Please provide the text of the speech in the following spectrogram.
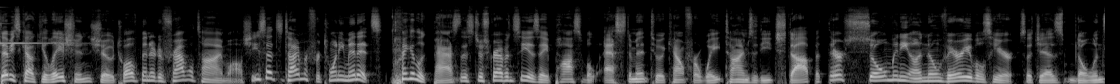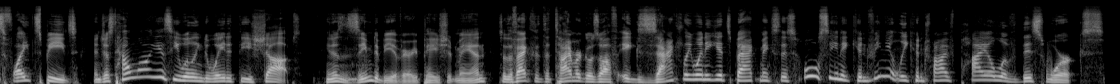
Debbie's calculations show 12 minutes of travel time while she sets a timer for 20 minutes. I can look past this discrepancy as a possible estimate to account for wait times at each stop, but there are so many unknown variables here, such as Nolan's flight speeds and just how long is he willing to wait at these shops. He doesn't seem to be a very patient man. So the fact that the timer goes off exactly when he gets back makes this whole scene a conveniently contrived pile of this works.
